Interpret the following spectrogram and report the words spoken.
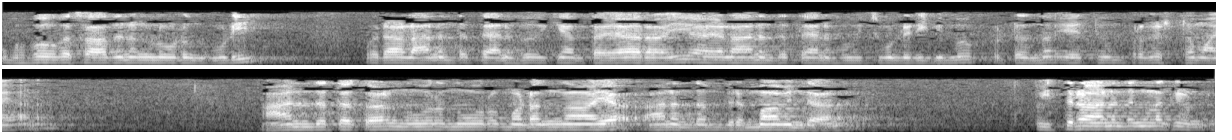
ഉപഭോഗ സാധനങ്ങളോടും കൂടി ഒരാൾ ആനന്ദത്തെ അനുഭവിക്കാൻ തയ്യാറായി അയാൾ ആനന്ദത്തെ അനുഭവിച്ചുകൊണ്ടിരിക്കുമ്പോൾ കിട്ടുന്ന ഏറ്റവും പ്രകൃഷ്ടമായ ആനന്ദം ആനന്ദത്തെക്കാൾ നൂറ് നൂറ് മടങ്ങായ ആനന്ദം ബ്രഹ്മാവിന്റെ ആനന്ദം അപ്പൊ ഇത്തരം ആനന്ദങ്ങളൊക്കെ ഉണ്ട്.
